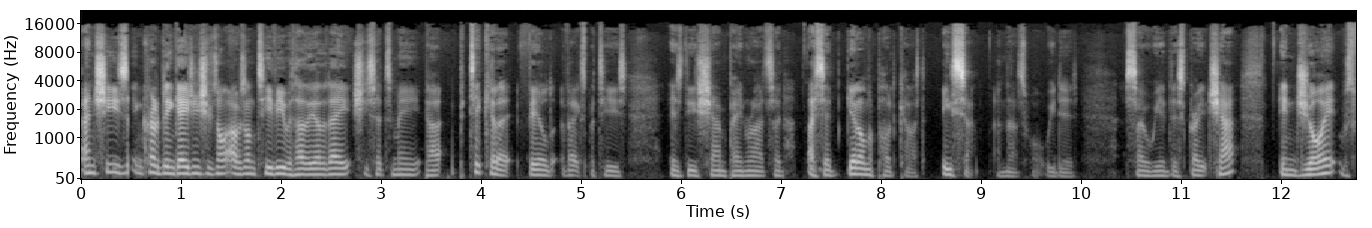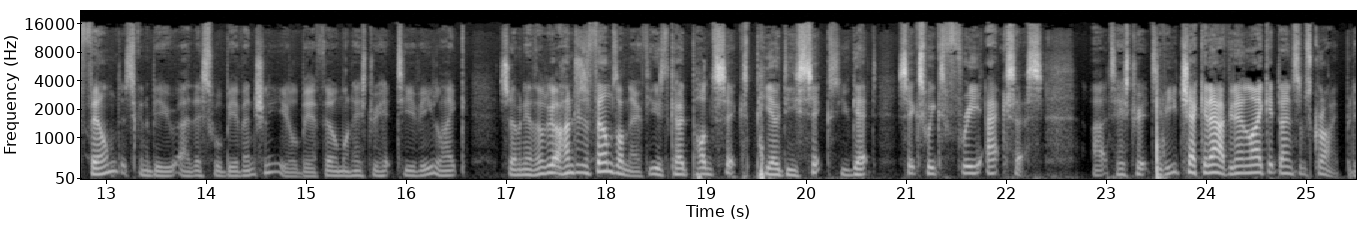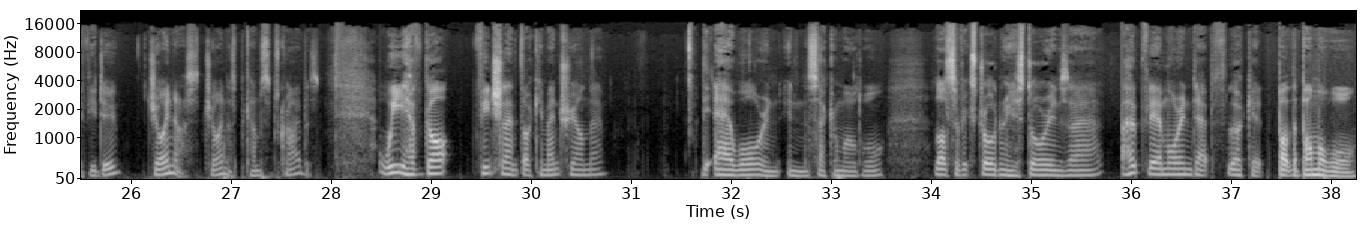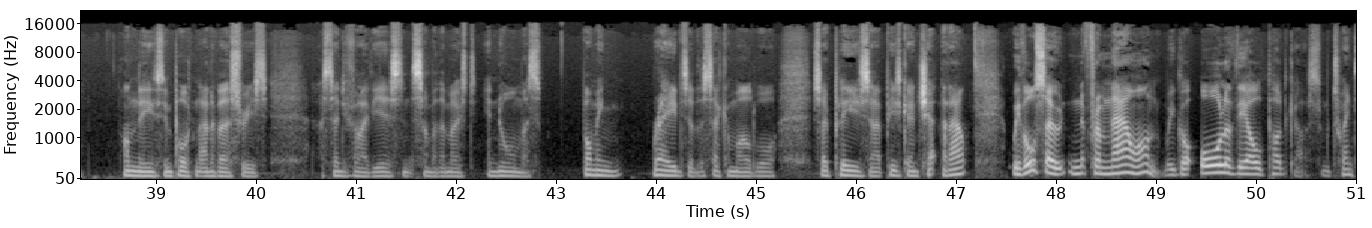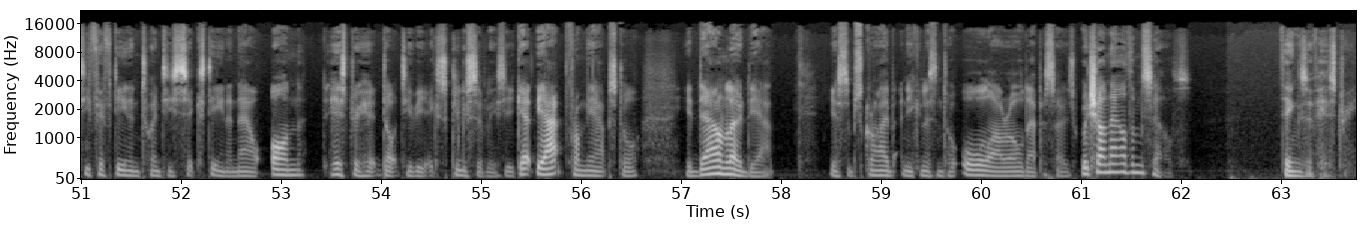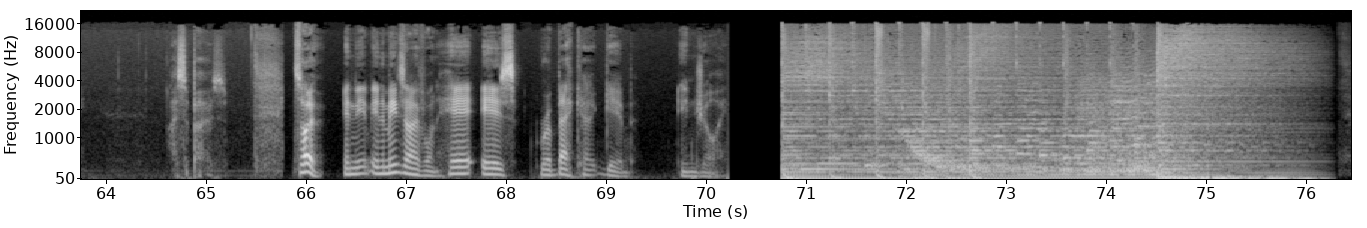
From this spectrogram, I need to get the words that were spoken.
And she's incredibly engaging. She was on, I was on TV with her the other day. She said to me, her particular field of expertise is these champagne riots. I said, get on the podcast ASAP. And that's what we did. So we had this great chat. Enjoy. It was filmed. It's going to be. Uh, this will be eventually. It'll be a film on History Hit TV, like so many others. We've got hundreds of films on there. If you use the code POD6, POD6, you get six weeks free access uh, to History Hit TV. Check it out. If you don't like it, don't subscribe. But if you do, join us. Join us. Become subscribers. We have got feature-length documentary on there. The air war in, in the Second World War. Lots of extraordinary historians there. Hopefully, a more in-depth look at but the bomber war on these important anniversaries, uh, 75 years since some of the most enormous bombing raids of the Second World War. So please, uh, please go and check that out. We've also, from now on, we've got all of the old podcasts from 2015 and 2016 are now on historyhit.tv exclusively. So you get the app from the App Store, you download the app, you subscribe, and you can listen to all our old episodes, which are now themselves things of history, I suppose. So, in the, in the meantime, everyone, here is Rebecca Gibb. Enjoy.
